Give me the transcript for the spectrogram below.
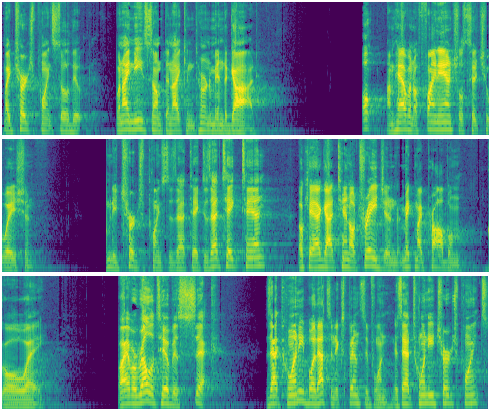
my church points so that when I need something, I can turn them into God. Oh, I'm having a financial situation. How many church points does that take? Does that take 10? Okay, I got 10. I'll trade you and make my problem go away. Or I have a relative is sick. Is that 20? Boy, that's an expensive one. Is that 20 church points?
